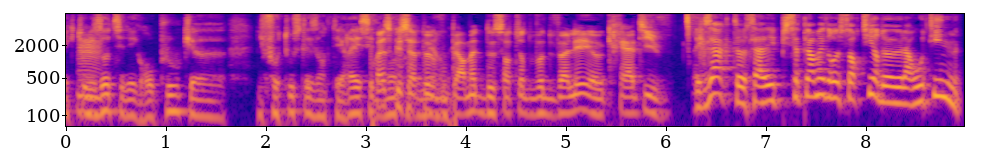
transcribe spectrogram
et que tous les autres c'est des gros ploucs, euh, il faut tous les enterrer. Presque ça peut merde. vous permettre de sortir de votre vallée euh, créative. Exact, ça, et puis ça permet de ressortir de la routine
